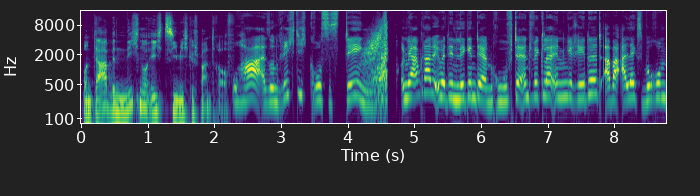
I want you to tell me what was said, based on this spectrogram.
Und da bin nicht nur ich ziemlich gespannt drauf. Oha, also ein richtig großes Ding. Und wir haben gerade über den legendären Ruf der EntwicklerInnen geredet, aber Alex, worum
